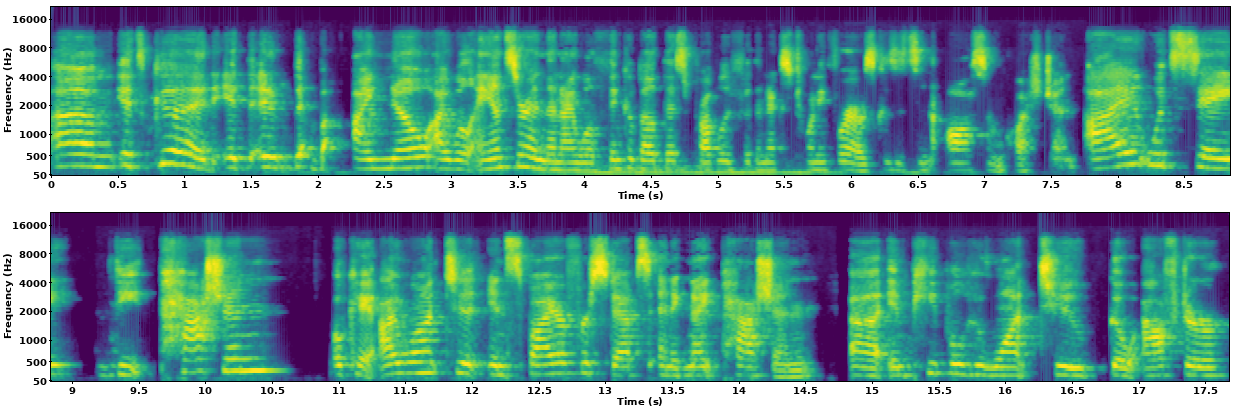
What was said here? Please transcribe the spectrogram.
Um, it's good. It, it, I know I will answer and then I will think about this probably for the next 24 hours because it's an awesome question. I would say the passion okay, I want to inspire for steps and ignite passion uh, in people who want to go after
